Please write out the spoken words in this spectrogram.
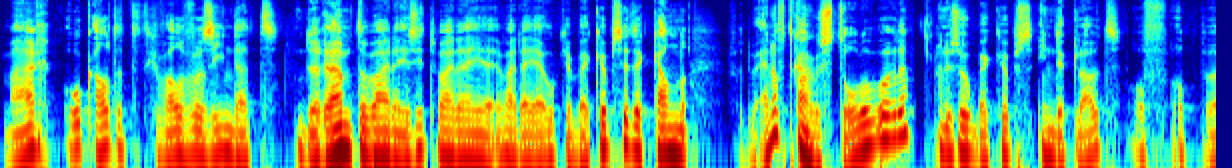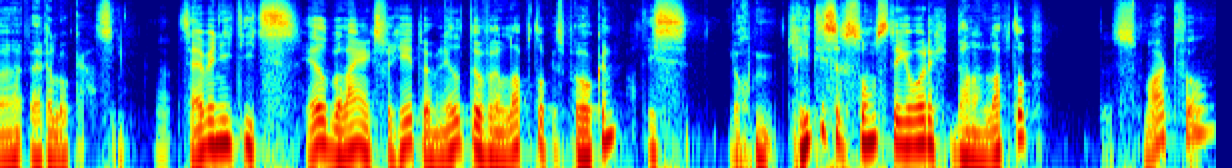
Maar ook altijd het geval voorzien dat de ruimte waar je zit, waar je, waar je ook je backup zit, kan verdwijnen of het kan gestolen worden. En dus ook backups in de cloud of op uh, verre locatie. Zijn we niet iets heel belangrijks vergeten? We hebben heel veel over een laptop gesproken. Wat is nog kritischer soms tegenwoordig dan een laptop? De smartphone,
